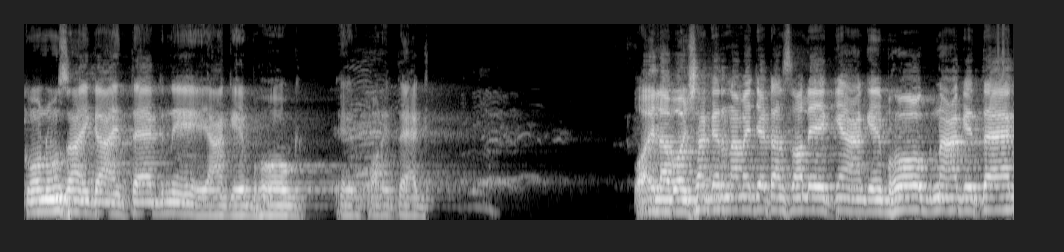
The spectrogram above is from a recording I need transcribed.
কোন জায়গায় ত্যাগ নেই, আগে ভোগ, এরপরে ত্যাগ। পয়লা বৈশাখের নামে যেটা চলে, কে আগে ভোগ না আগে ত্যাগ?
